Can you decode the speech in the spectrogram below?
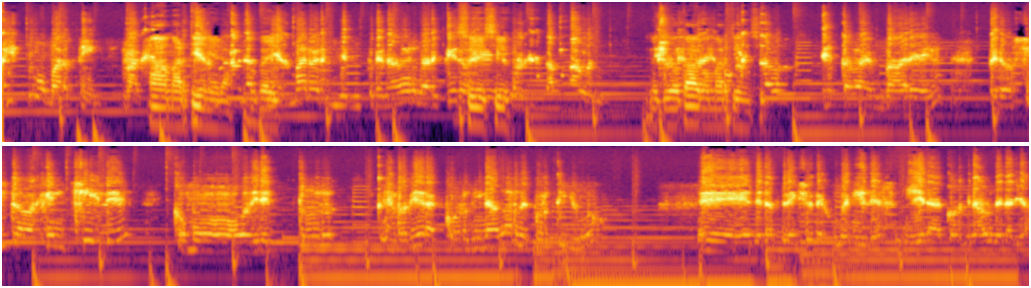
ahí estuvo Martín. Max. Ah, Martín mi era. Hermano, Okay. Mi hermano era el entrenador de arquero Sí, de sí. Me equivocaba con Martín. sí. Estaba en Bahrein, pero sí trabajé en Chile como director, en realidad era coordinador deportivo eh, de las selecciones juveniles y era coordinador del área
